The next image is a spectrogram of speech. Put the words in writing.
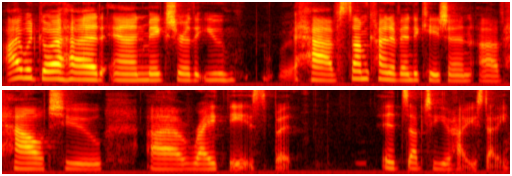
I would go ahead and make sure that you have some kind of indication of how to uh, write these, but it's up to you how you study.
